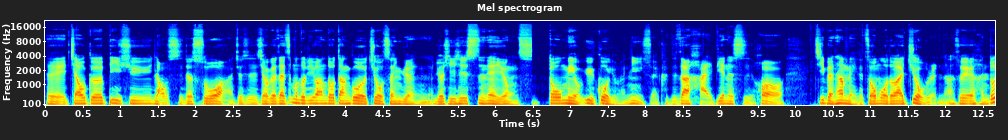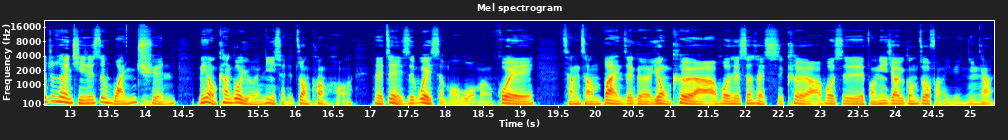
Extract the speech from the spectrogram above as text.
对，焦哥必须老实的说啊，就是焦哥在这么多地方都当过救生员，尤其是室内游泳池都没有遇过有人溺水。可是，在海边的时候，基本上每个周末都在救人啊，所以很多救生员其实是完全没有看过有人溺水的状况哈。所以这也是为什么我们会常常办这个游泳课啊，或者是深水池课啊，或是防溺教育工作坊的原因啊。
